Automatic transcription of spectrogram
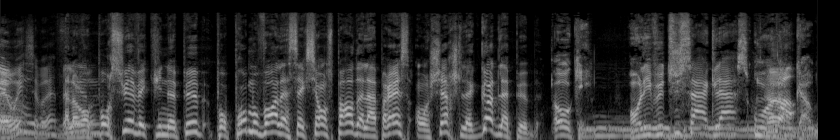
ben oui, c'est vrai. Ben Alors, on poursuit avec une pub. Pour promouvoir la section sport de la presse, on cherche le gars de la pub. OK. On les veut-tu ça à glace ou en Ah. lockout?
